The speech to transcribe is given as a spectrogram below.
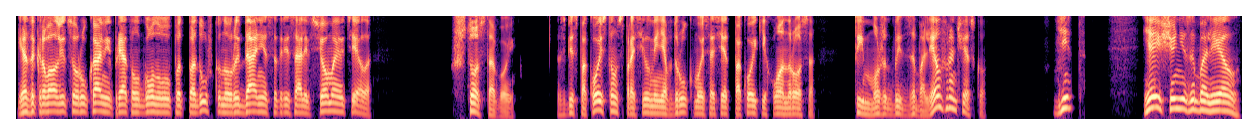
Я закрывал лицо руками прятал голову под подушку, но рыдания сотрясали все мое тело. «Что с тобой?» С беспокойством спросил меня вдруг мой сосед по койке Хуан Роса. «Ты, может быть, заболел, Франческо?» «Нет, я еще не заболел»,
